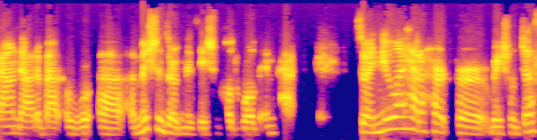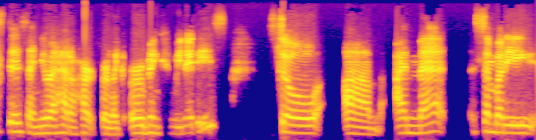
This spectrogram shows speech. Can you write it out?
found out about a, uh, a missions organization called World Impact. So I knew I had a heart for racial justice. I knew I had a heart for like urban communities. So um, I met somebody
